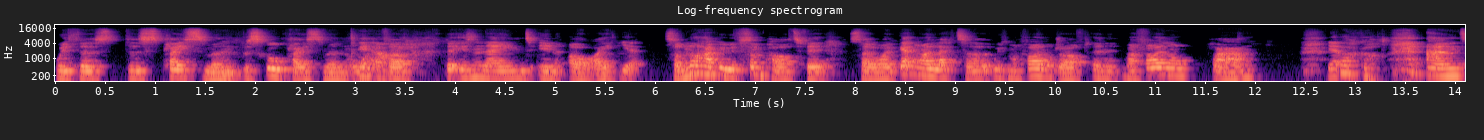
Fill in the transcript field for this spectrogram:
with this this placement, the school placement or In whatever that is named in I. Yeah. So I'm not happy with some part of it. So I get my letter with my final draft and my final plan. Yeah. Oh god. And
